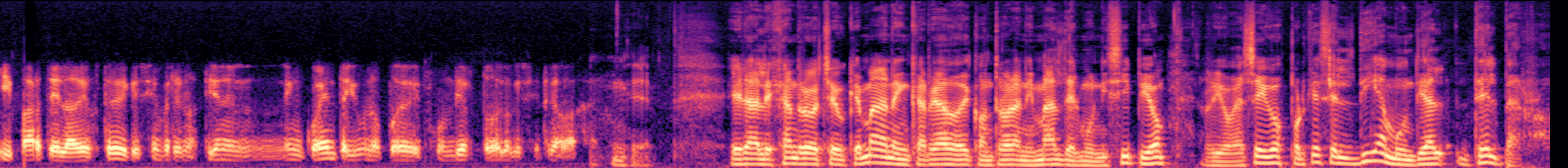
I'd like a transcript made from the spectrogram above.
y parte de la de ustedes que siempre nos tienen en cuenta y uno puede difundir todo lo que se trabaja. Era Alejandro Cheuquemán, encargado de control animal del municipio Río Gallegos, porque es el Día Mundial del Perro.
